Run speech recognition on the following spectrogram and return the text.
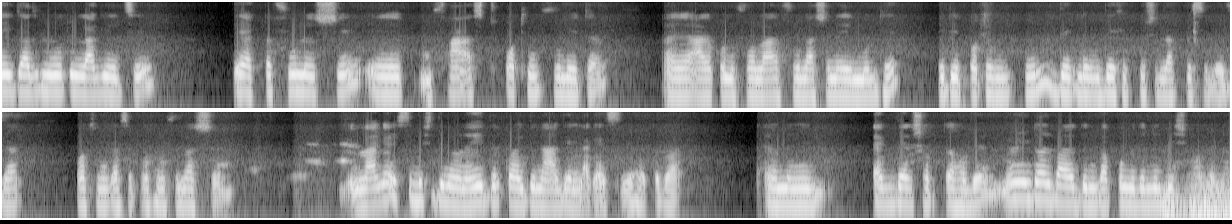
এই গাছগুলো নতুন লাগিয়েছে। একটা ফুল এসছে ফার্স্ট প্রথম ফুল এটা। আর কোনো ফল ফুল আসে না এর মধ্যে। এটি প্রথম ফুল, দেখলে দেখে খুশি লাগতেছিল যার প্রথম গাছে প্রথম ফুল আসে। লাগাইছি বেশি দিন না, ঈদের কয়েকদিন আগে লাগাইছি হয়তো বা মানে এক দেড় সপ্তাহ হবে মানে দশ বারো দিন বা পনেরো দিনের বেশি হবে না।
